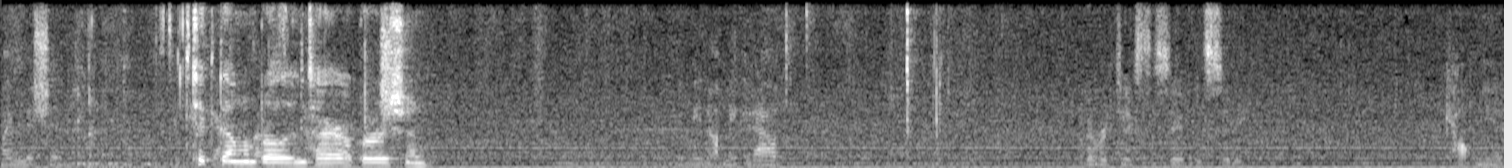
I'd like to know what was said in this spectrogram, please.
My mission is to Take down Umbrella's entire operation. We may not make it out. Whatever it takes to save the city. Count me in.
